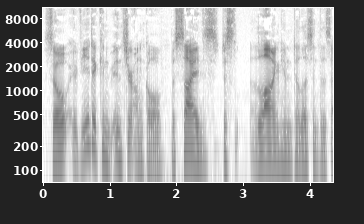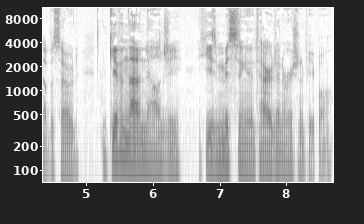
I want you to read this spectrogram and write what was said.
So, if you need to convince your uncle, besides just allowing him to listen to this episode, give him that analogy. He's missing an entire generation of people.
